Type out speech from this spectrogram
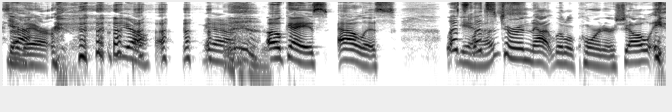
So Yeah. there. yeah yeah okay, s- Alice. Let's let's turn that little corner, shall we?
